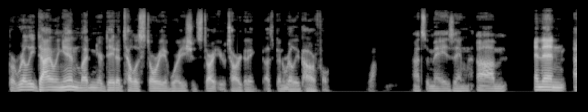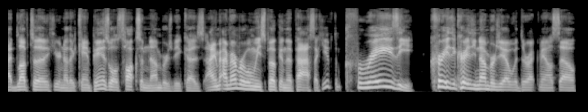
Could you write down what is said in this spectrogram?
but really dialing in, letting your data tell a story of where you should start your targeting. That's been really powerful. Wow. That's amazing. Um, and then I'd love to hear another campaign as well as talk some numbers because I, I remember when we spoke in the past, like you have some crazy, crazy, crazy numbers you have with direct mail. So,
